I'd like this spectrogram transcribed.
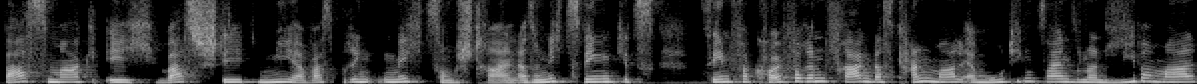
was mag ich, was steht mir, was bringt mich zum Strahlen. Also nicht zwingend jetzt zehn Verkäuferinnen fragen, das kann mal ermutigend sein, sondern lieber mal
